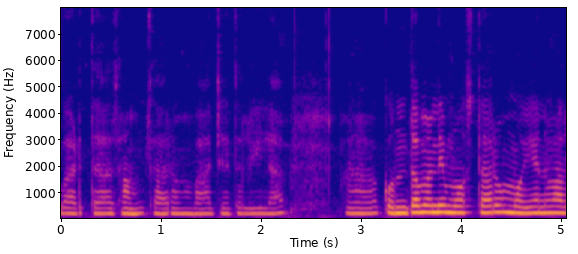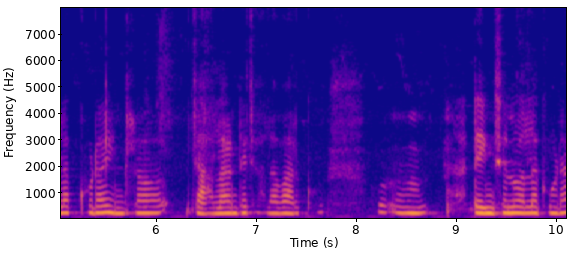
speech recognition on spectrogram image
భర్త సంసారం బాధ్యతలు ఇలా. కొంతమంది మోస్తారు మోయని వాళ్ళకు కూడా ఇంట్లో చాలా అంటే చాలా వరకు టెన్షన్ వల్ల కూడా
